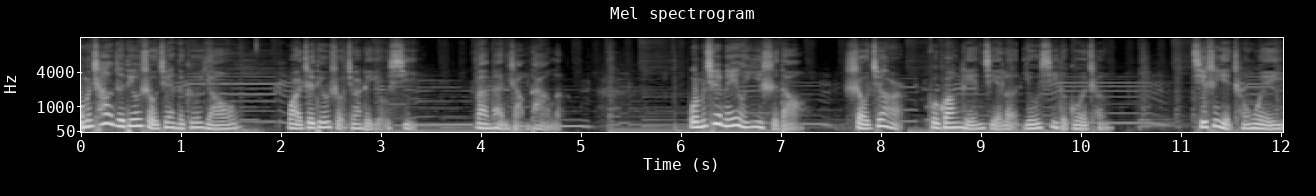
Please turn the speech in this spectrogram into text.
我们唱着丢手绢的歌谣，玩着丢手绢的游戏，慢慢长大了。我们却没有意识到，手绢儿不光连接了游戏的过程，其实也成为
